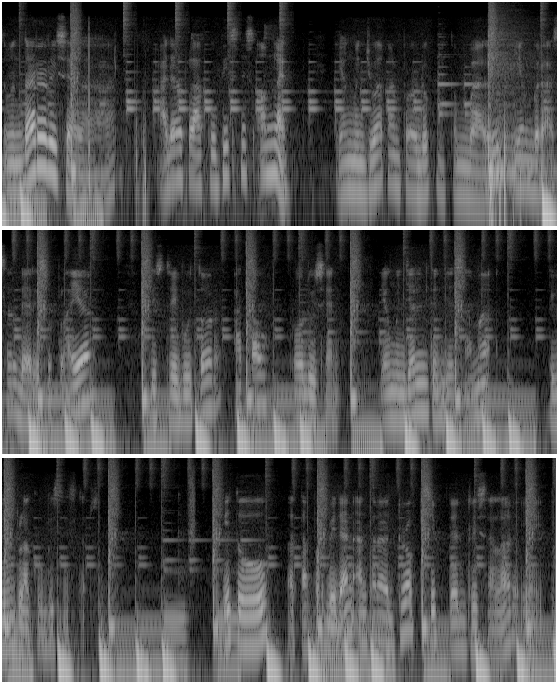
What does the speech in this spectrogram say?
Sementara reseller adalah pelaku bisnis online yang menjualkan produknya kembali yang berasal dari supplier, distributor, atau produsen yang menjalin kerjasama dengan pelaku bisnis tersebut. Itu letak perbedaan antara dropship dan reseller yaitu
